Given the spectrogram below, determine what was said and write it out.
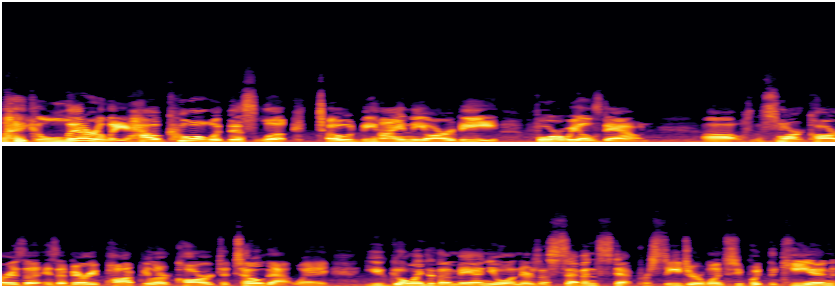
Like literally, how cool would this look towed behind the RV, four wheels down? Uh, the smart car is a, is a very popular car to tow that way. You go into the manual and there's a seven step procedure once you put the key in.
